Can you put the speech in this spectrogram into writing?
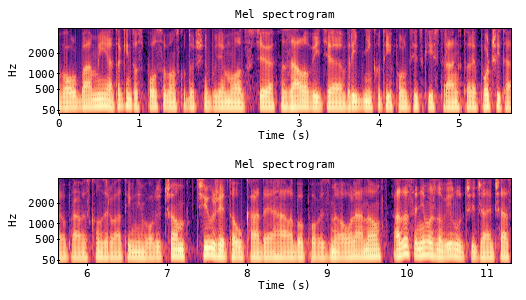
voľbami a takýmto spôsobom skutočne bude môcť e, zaloviť v rybníku tých politických strán, ktoré počítajú práve s konzervatívnym voličom, či už je to UKDH alebo povedzme Olano. A zase nemôžno vylúčiť, že aj čas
